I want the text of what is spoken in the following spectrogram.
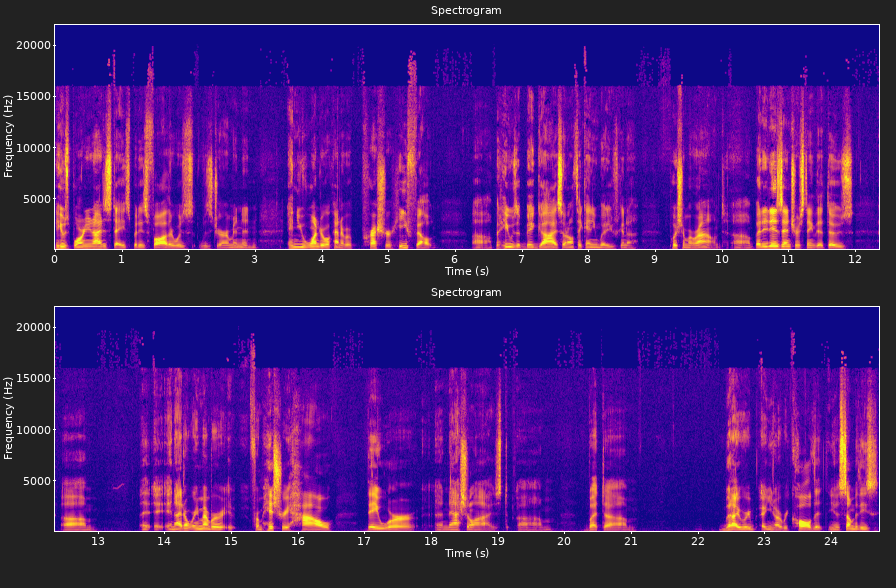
he was born in the United States, but his father was was German, and and you wonder what kind of a pressure he felt. Uh, but he was a big guy, so I don't think anybody was going to push him around. Uh, but it is interesting that those, um, and I don't remember from history how they were uh, nationalized, um, but um, but I re, you know I recall that you know some of these.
